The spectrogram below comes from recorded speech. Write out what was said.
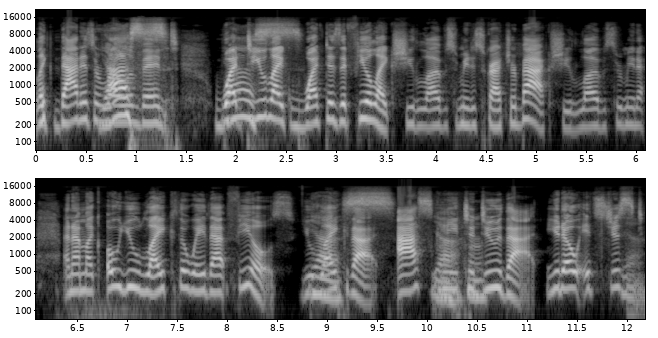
Like that is Yes. irrelevant. What do you like? What does it feel like? She loves for me to scratch her back. She loves for me to and I'm like, "Oh, you like the way that feels. You like that. Ask Yeah. me to do that." You know, it's just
